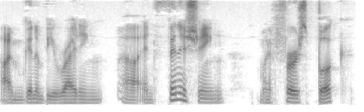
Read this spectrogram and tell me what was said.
I'm going to be writing uh, and finishing my first book,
